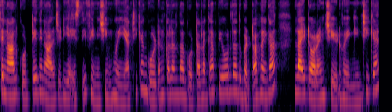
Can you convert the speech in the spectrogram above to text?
ਤੇ ਨਾਲ ਕੋਟੇ ਦੇ ਨਾਲ ਜਿਹੜੀ ਹੈ ਇਸ ਦੀ ਫਿਨਿਸ਼ਿੰਗ ਹੋਈ ਹੈ ਠੀਕ ਹੈ 골ਡਨ ਕਲਰ ਦਾ ਗੋਟਾ ਲੱਗਾ ਪਿਓਰ ਦਾ ਦੁਪੱਟਾ ਹੋਏਗਾ ਲਾਈਟ ਔਰੇਂਜ ਸ਼ੇਡ ਹੋਏਗੀ। ਠੀਕ ਹੈ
